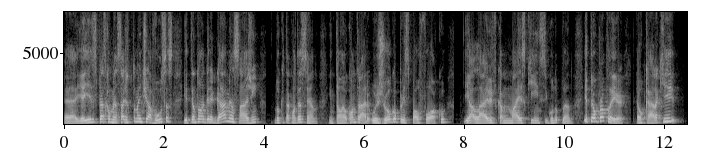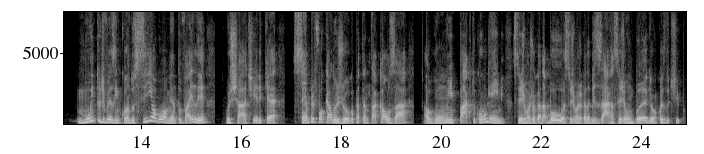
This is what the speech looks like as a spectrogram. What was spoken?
É, e aí eles prestam mensagens totalmente avulsas e tentam agregar a mensagem no que está acontecendo. Então é o contrário. O jogo é o principal foco e a live fica mais que em segundo plano. E tem um pro player. É o cara que, muito de vez em quando, se em algum momento, vai ler o chat e ele quer sempre focar no jogo para tentar causar algum impacto com o game. Seja uma jogada boa, seja uma jogada bizarra, seja um bug, alguma coisa do tipo.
